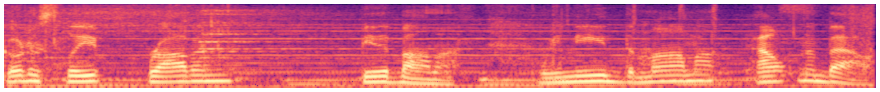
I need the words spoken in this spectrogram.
go to sleep. Robin, be the mama. We need the mama out and about.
